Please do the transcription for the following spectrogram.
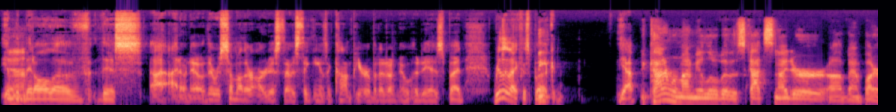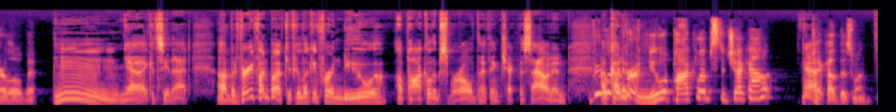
in yeah. the middle of this. I, I, don't know. There was some other artist that I was thinking as a compeer, but I don't know who it is. But really like this book. It, yeah, it kind of reminded me a little bit of the Scott Snyder uh, vampire, a little bit. Mm, yeah, I could see that. Uh, But very fun book. If you're looking for a new apocalypse world, I think check this out. And if you're I'm looking kind of, for a new apocalypse to check out, yeah. check out this one.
